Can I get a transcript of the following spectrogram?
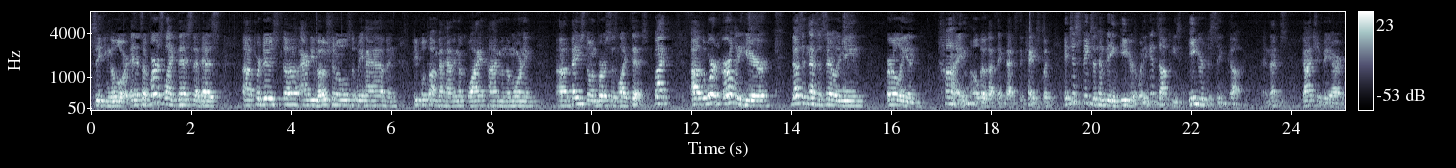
seeking the Lord. And it's a verse like this that has uh, produced uh, our devotionals that we have and people talking about having a quiet time in the morning uh, based on verses like this. But uh, the word early here doesn't necessarily mean early in time, although I think that's the case, but it just speaks of him being eager. When he gets up, he's eager to seek God. And that's God should be our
